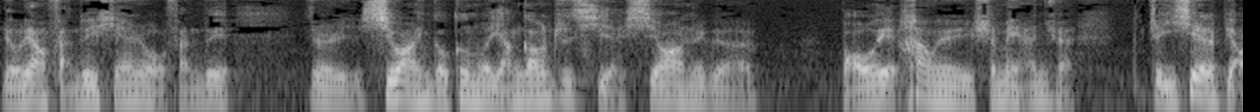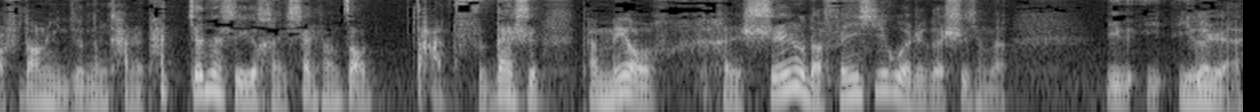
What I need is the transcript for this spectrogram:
流量、反对鲜肉、反对，就是希望有更多阳刚之气，希望这个保卫、捍卫审美安全这一系列的表述当中，你就能看出他真的是一个很擅长造大词，但是他没有很深入的分析过这个事情的一个一一个人。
